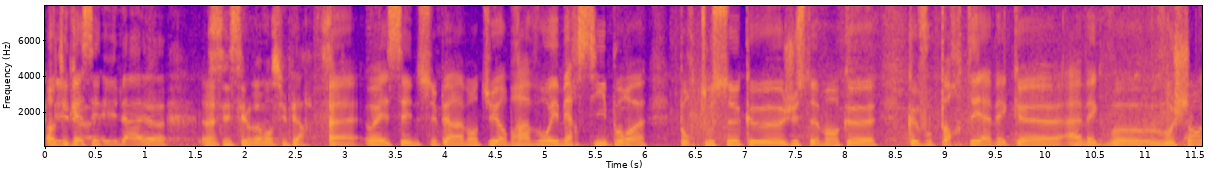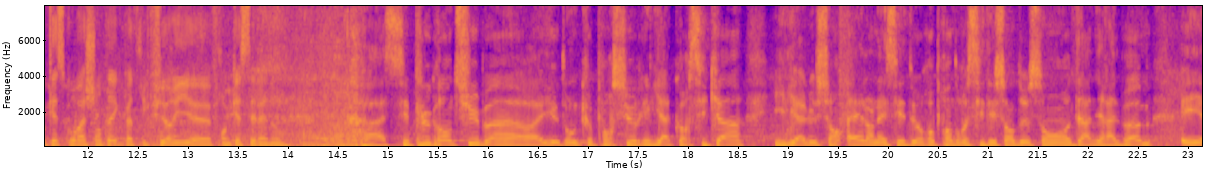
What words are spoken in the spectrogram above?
En tout cas, c'est et là, euh, c'est vraiment super. Euh, ouais, c'est une super aventure. Bravo et merci pour euh, pour tous ceux que justement que que vous portez avec avec vos, vos chants. Qu'est-ce qu'on va chanter avec Patrick Fiori, Franck Castellano ah, C'est plus grand tube. Hein. Donc pour sûr, il y a Corsica, il y a le chant Elle. On a essayé de reprendre aussi des chants de son dernier album. Et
